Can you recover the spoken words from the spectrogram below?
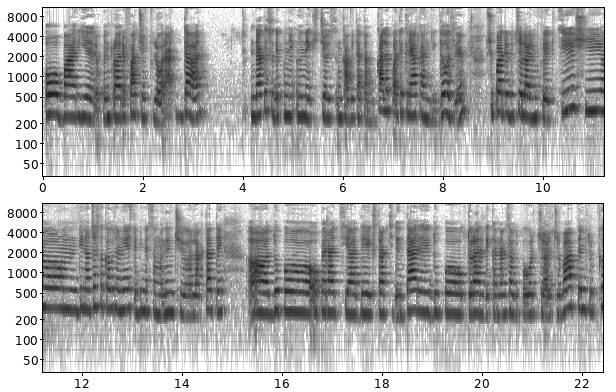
o barieră, pentru a reface flora, dar dacă se depune în exces în cavitatea bucală, poate crea candidoze și poate duce la infecții și uh, din această cauză nu este bine să mănânci uh, lactate uh, după operația de extracții dentare, după obturare de canal sau după orice altceva, pentru că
